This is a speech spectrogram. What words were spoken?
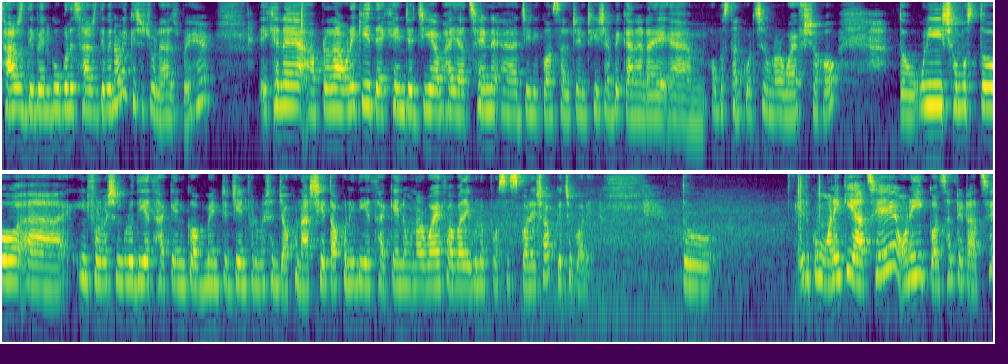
সার্চ দিবেন গুগলে সার্চ দিবেন, অনেক কিছু চলে আসবে হ্যাঁ? এখানে আপনারা অনেকেই দেখেন যে জিয়া ভাই আছেন যিনি কনসালটেন্ট হিসাবে কানাডায় অবস্থান করছেন, ওনার ওয়াইফ সহ। তো উনি সমস্ত ইনফরমেশনগুলো দিয়ে থাকেন গভর্নমেন্টের যে ইনফরমেশন যখন আসে তখনই দিয়ে থাকেন, ওনার ওয়াইফ আবার এগুলো প্রসেস করে সব কিছু করে। তো এরকম অনেকেই আছে, অনেক কনসালটেন্ট আছে।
